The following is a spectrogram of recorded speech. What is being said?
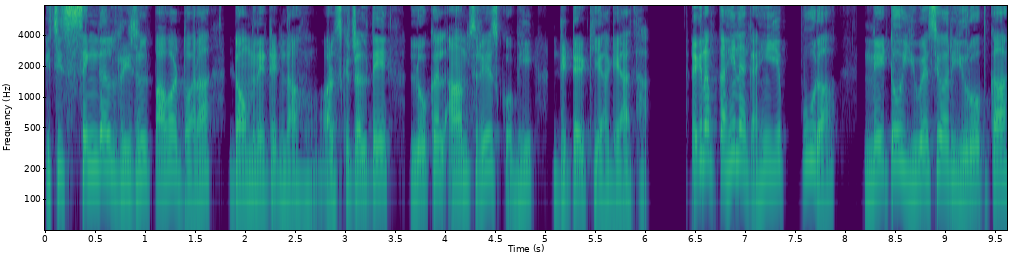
किसी सिंगल रीजनल पावर द्वारा डोमिनेटेड ना हो, और इसके चलते लोकल आर्म्स रेस को भी डिटर किया गया था। लेकिन अब कहीं ना कहीं ये पूरा नेटो यूएसए और यूरोप का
